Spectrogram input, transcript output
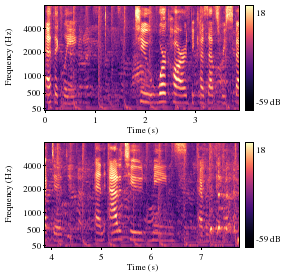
ethically to work hard because that's respected and attitude means everything.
